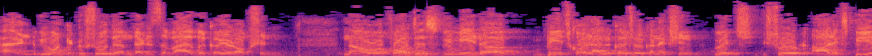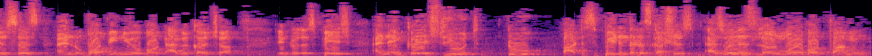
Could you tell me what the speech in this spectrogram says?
and we wanted to show them that it's a viable career option. Now, for this, we made a page called Agricultural Connection, which showed our experiences and what we knew about agriculture into this page, and encouraged youth to participate in the discussions as well as learn more about farming.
